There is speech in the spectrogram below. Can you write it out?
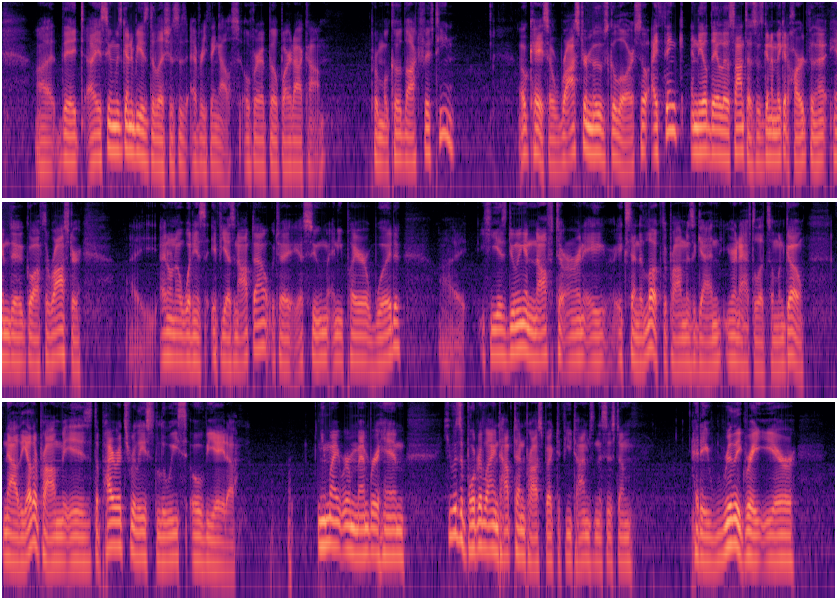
uh, that I assume is going to be as delicious as everything else over at builtbar.com. Promo code locked15. Okay, so roster moves galore. So I think Enyel De Los Santos is going to make it hard for the, him to go off the roster. I, I don't know what is if he has an opt out, which I assume any player would. Uh, he is doing enough to earn a extended look. The problem is again, you're to have to let someone go. Now the other problem is the Pirates released Luis Oviedo you might remember him. He was a borderline top 10 prospect a few times in the system. Had a really great year.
